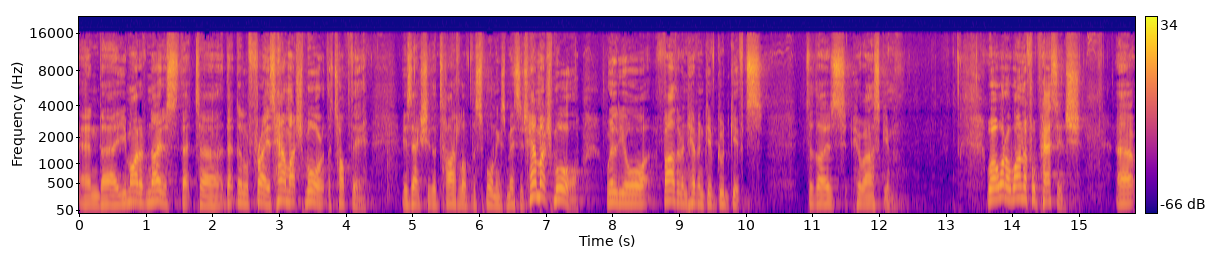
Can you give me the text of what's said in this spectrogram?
And uh, you might have noticed that, uh, that little phrase, how much more, at the top there, is actually the title of this morning's message. How much more will your Father in heaven give good gifts to those who ask him? Well, what a wonderful passage. Uh,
